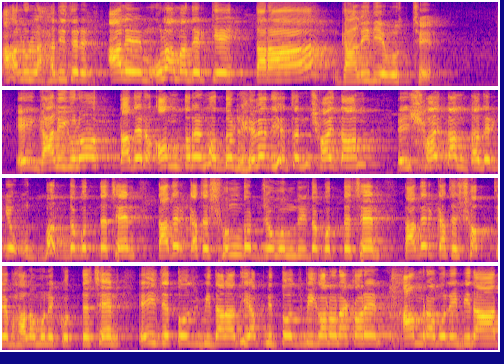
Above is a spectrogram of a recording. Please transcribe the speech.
আহলুল হাদিসের আলেম ওলামাদেরকে তারা গালি দিয়ে বসছেন এই গালিগুলো তাদের অন্তরের মধ্যে ঢেলে দিয়েছেন শয়তান। এই শয়তান তাদেরকে উদ্বুদ্ধ করতেছেন, তাদের কাছে সৌন্দর্য মন্ডিত করতেছেন, তাদের কাছে সবচেয়ে ভালো মনে করতেছেন, এই যে তসবি দানা দিয়ে আপনি তসবি গণনা করেন, আমরা বলি বিদাত,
